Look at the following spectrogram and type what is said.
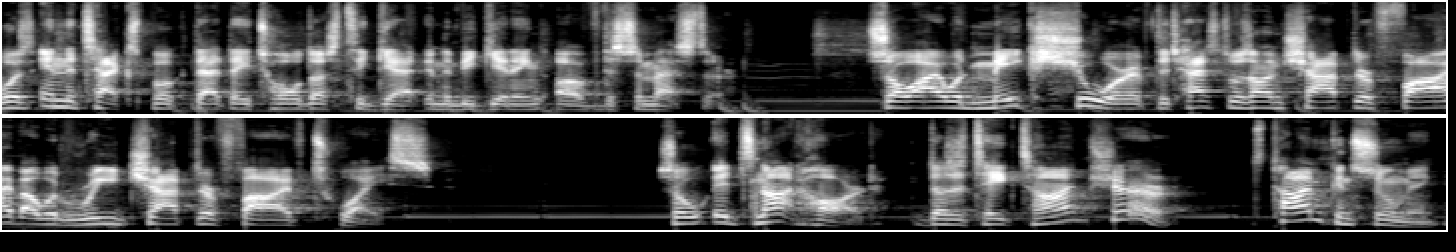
was in the textbook that they told us to get in the beginning of the semester. So I would make sure if the test was on chapter 5, I would read chapter 5 twice. So it's not hard. Does it take time? Sure. It's time consuming.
